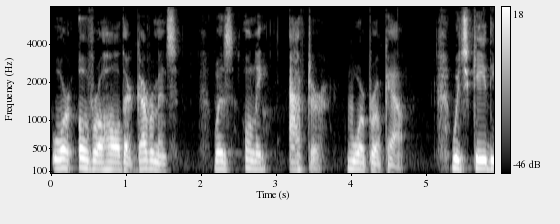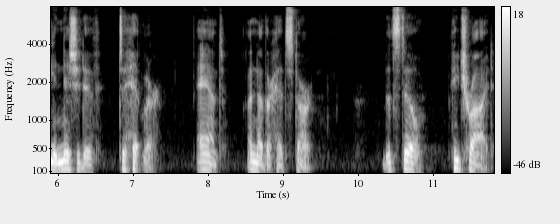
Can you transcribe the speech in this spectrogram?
or overhaul their governments was only after war broke out, which gave the initiative to Hitler and another head start. But still, he tried.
